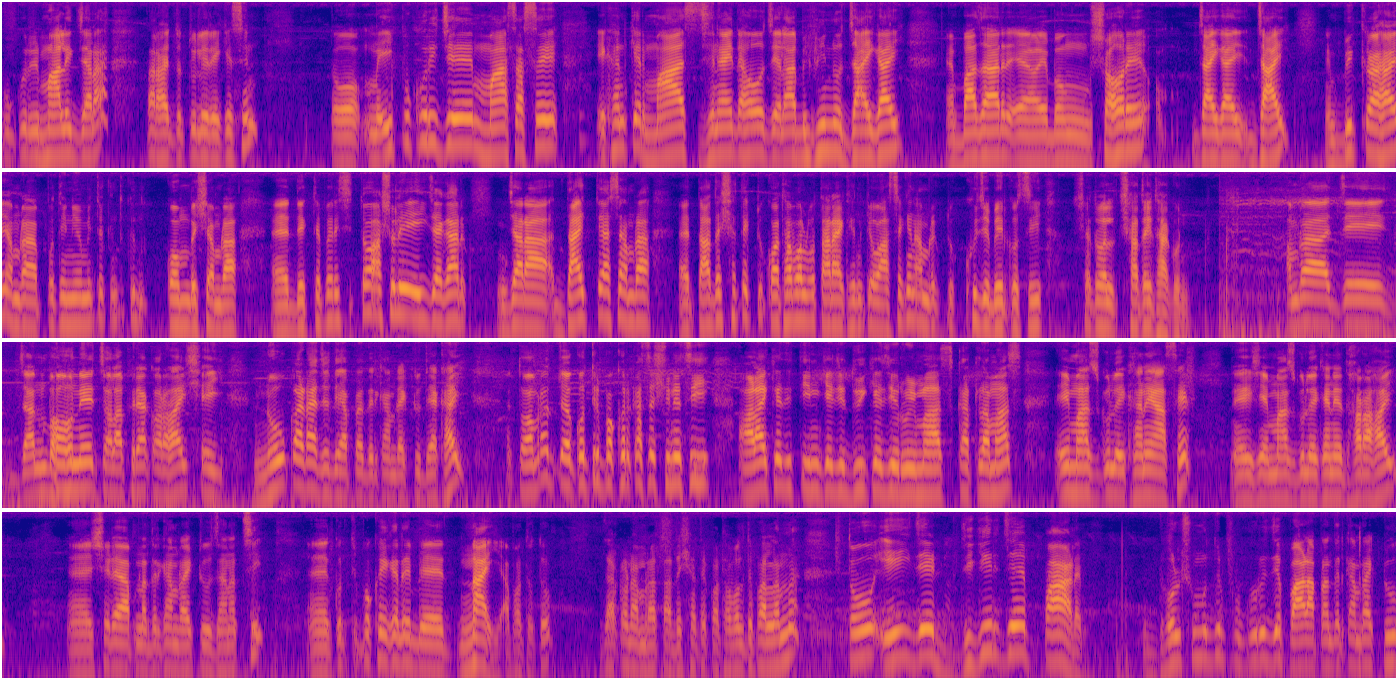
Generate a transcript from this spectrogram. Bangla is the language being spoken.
পুকুরির মালিক যারা, তারা হয়তো তুলে রেখেছেন। তো এই পুকুরে যে মাছ আছে, এখানকার মাছ, ঝিনাইদাহ জেলা বিভিন্ন জায়গায়, বাজার এবং শহরে জায়গায় যায় বিক্রয় হয়, আমরা প্রতিনিয়মিত কিন্তু কম বেশি আমরা দেখতে পেরেছি। তো আসলে এই জায়গার যারা দায়িত্বে আছে আমরা তাদের সাথে একটু কথা বলব, তারা এখানে কেউ আছে কিনা আমরা একটু খুঁজে বের করছি। সাথে সাথেই থাকুন। আমরা যে যানবাহনে চলাফেরা করা হয়, সেই নৌকাটা যদি আপনাদেরকে আমরা একটু দেখাই। তো আমরা কর্তৃপক্ষের কাছে শুনেছি, আড়াই কেজি, তিন কেজি, দুই কেজি রুই মাছ, কাতলা মাছ, এই মাছগুলো এখানে আছে। এই সেই মাছগুলো এখানে ধরা হয় সেটা আপনাদেরকে আমরা একটু জানাচ্ছি। কর্তৃপক্ষ এখানে নাই আপাতত, যার কারণে আমরা তাদের সাথে কথা বলতে পারলাম না। তো এই যে দিঘির যে পাড়, ঢোল সমুদ্র পুকুরের যে পাড় আপনাদেরকে আমরা একটু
